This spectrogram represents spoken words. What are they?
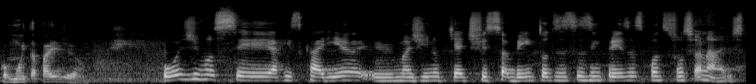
com muita paixão. Hoje você arriscaria, eu imagino que é difícil saber em todas essas empresas quantos funcionários,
